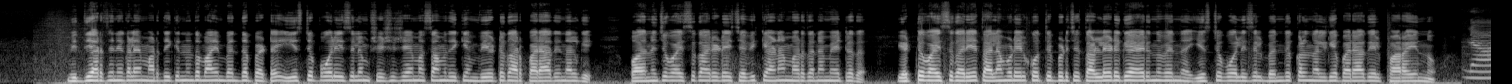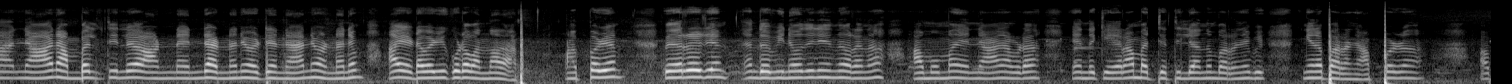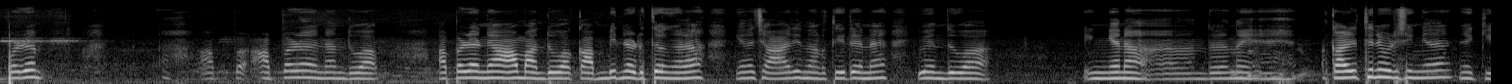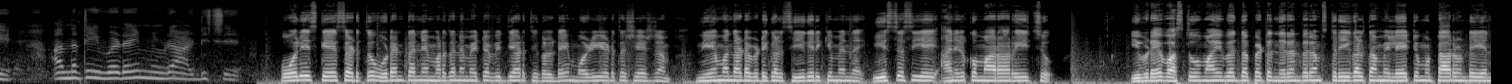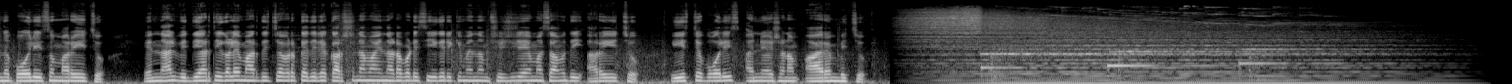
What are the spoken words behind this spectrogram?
വിദ്യാർത്ഥിനികളെ മർദ്ദിക്കുന്നതുമായി ബന്ധപ്പെട്ട് ഈസ്റ്റ് പോലീസിലും ശിശുക്ഷേമ സമിതിക്കും വീട്ടുകാർ പരാതി നൽകി. പതിനഞ്ച് വയസ്സുകാരുടെ ചെവിക്കാണ് മർദ്ദനമേറ്റത്. എട്ട് വയസ്സുകാരിയെ തലമുടിയിൽ കൊത്തിപ്പിടിച്ച് തള്ളിയിടുകയായിരുന്നുവെന്ന് ഈസ്റ്റ് പോലീസിൽ ബന്ധുക്കൾ നൽകിയ പരാതിയിൽ പറയുന്നു. ഞാൻ അമ്പലത്തിൽ എന്റെ അണ്ണനുമായിട്ട് ഞാനും അണ്ണനും ആ ഇടവഴി കൂടെ വന്നതാണ് അപ്പോഴും വേറൊരു എന്താ വിനോദിനി എന്ന് പറയുന്ന അമ്മമ്മ ഞാൻ അവിടെ എന്താ കയറാൻ പറ്റത്തില്ല എന്നും പറഞ്ഞ് ഇങ്ങനെ പറഞ്ഞു. അപ്പോഴും അപ്പോഴും അപ്പ അപ്പോഴെന്നെ എന്തുവാ അപ്പോഴെന്നെ ആ എന്തുവാ കമ്പിന്റെ അടുത്ത് ഇങ്ങനെ ഇങ്ങനെ ചാരി നിർത്തിയിട്ട് തന്നെ ഇവ എന്തുവാ ഇങ്ങനെ എന്താണ് കഴുത്തിന് പിടിച്ച് ഇങ്ങനെ ഞെക്കി. എന്നിട്ട് ഇവിടെയും ഇവിടെ അടിച്ച്. പോലീസ് കേസെടുത്ത് ഉടൻ തന്നെ മർദ്ദനമേറ്റ വിദ്യാർത്ഥികളുടെ മൊഴിയെടുത്ത ശേഷം നിയമ നടപടികൾ സ്വീകരിക്കുമെന്ന് ഈസ്റ്റ് സി ഐ അനിൽകുമാർ അറിയിച്ചു. ഇവിടെ വസ്തുവുമായി ബന്ധപ്പെട്ട് നിരന്തരം സ്ത്രീകൾ തമ്മിൽ ഏറ്റുമുട്ടാറുണ്ട് എന്ന് പോലീസും അറിയിച്ചു. എന്നാൽ വിദ്യാർത്ഥികളെ മർദ്ദിച്ചവർക്കെതിരെ കർശനമായ നടപടി സ്വീകരിക്കുമെന്നും ശിശുക്ഷേമ സമിതി അറിയിച്ചു. ഈസ്റ്റ് പോലീസ് അന്വേഷണം ആരംഭിച്ചു.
